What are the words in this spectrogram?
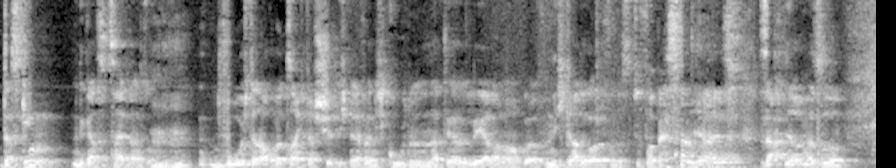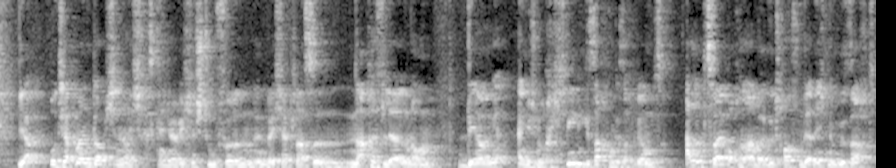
das ging eine ganze Zeit lang so. Mhm. Wo ich dann auch überzeugt war, shit, ich bin einfach nicht gut. Und dann hat der Lehrer dann auch geholfen. Nicht gerade geholfen, das zu verbessern, ja. halt. Sagt er immer so. Ja, und ich habe dann, glaube ich, in, ich weiß gar nicht mehr, welcher Stufe, in welcher Klasse, einen Nachhilfelehrer genommen, der mir eigentlich nur recht wenige Sachen gesagt hat. Wir haben uns alle zwei Wochen einmal getroffen. Der hat nicht nur gesagt,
